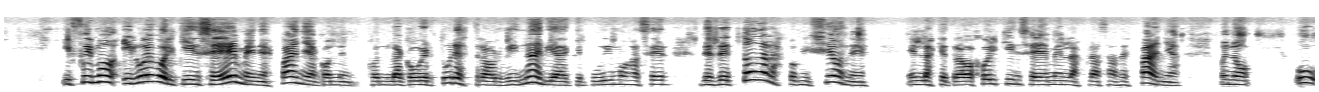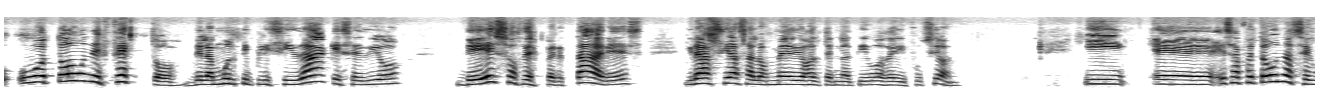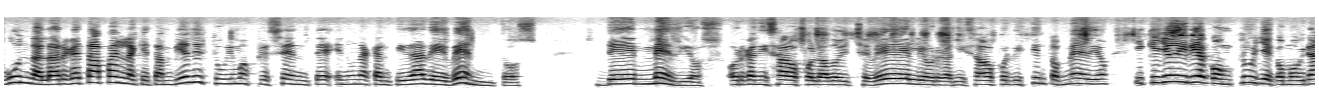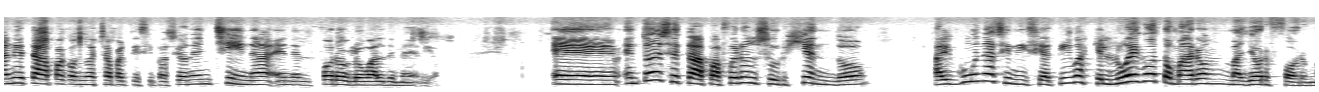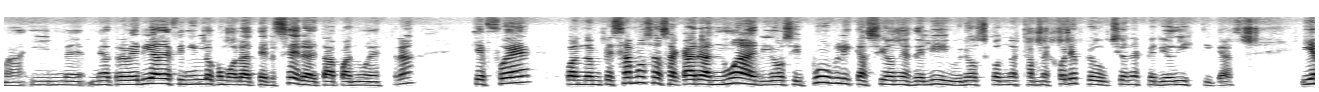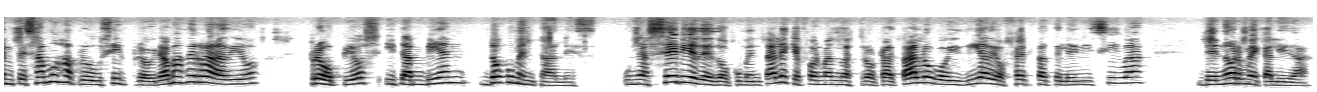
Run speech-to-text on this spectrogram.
Y, fuimos, y luego el 15M en España, con, con la cobertura extraordinaria que pudimos hacer desde todas las comisiones en las que trabajó el 15M en las plazas de España. Bueno, hubo todo un efecto de la multiplicidad que se dio de esos despertares gracias a los medios alternativos de difusión. Y eh, esa fue toda una segunda larga etapa en la que también estuvimos presentes en una cantidad de eventos de medios organizados por la Deutsche Welle, organizados por distintos medios, y que yo diría concluye como gran etapa con nuestra participación en China en el Foro Global de Medios. Eh, en toda esa etapa fueron surgiendo algunas iniciativas que luego tomaron mayor forma y me, atrevería a definirlo como la tercera etapa nuestra, que fue cuando empezamos a sacar anuarios y publicaciones de libros con nuestras mejores producciones periodísticas y empezamos a producir programas de radio propios y también documentales, una serie de documentales que forman nuestro catálogo hoy día de oferta televisiva de enorme calidad.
